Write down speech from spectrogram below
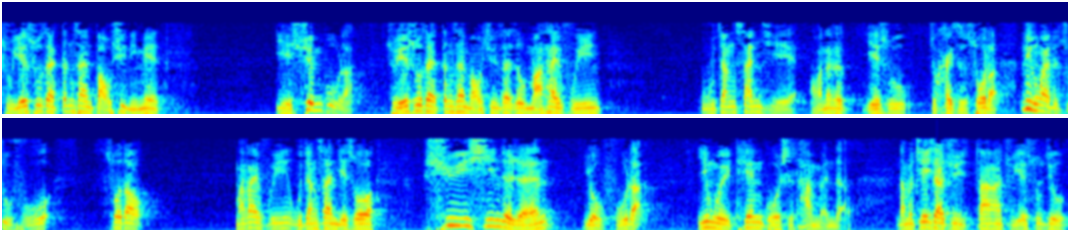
主耶稣在登山宝训里面也宣布了。主耶稣在登山宝训，在这马太福音五章三节啊，那个耶稣就开始说了另外的祝福，说到马太福音五章三节说：“虚心的人有福了，因为天国是他们的。”那么接下去，当然主耶稣就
